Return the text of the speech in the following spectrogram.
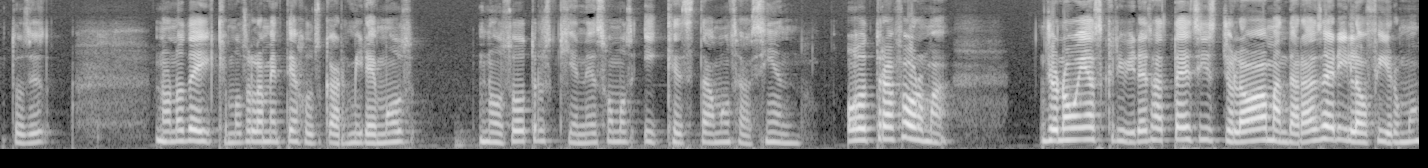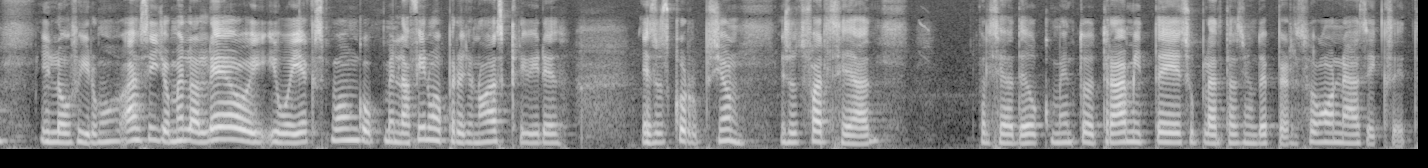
Entonces, no nos dediquemos solamente a juzgar, miremos nosotros quiénes somos y qué estamos haciendo. Otra forma, yo no voy a escribir esa tesis, yo la voy a mandar a hacer y lo firmo, y lo firmo. Ah, sí, yo me la leo y, voy a expongo, me la firmo, pero yo no voy a escribir eso. Eso es corrupción, eso es falsedad, falsedad de documento de trámite, suplantación de personas, etc.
